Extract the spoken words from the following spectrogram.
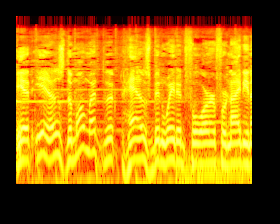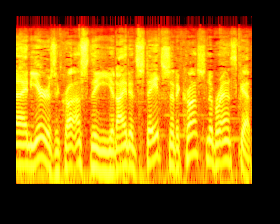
it is the moment that has been waited for for 99 years across the United States and across Nebraska.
